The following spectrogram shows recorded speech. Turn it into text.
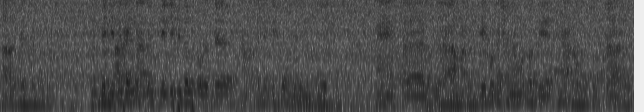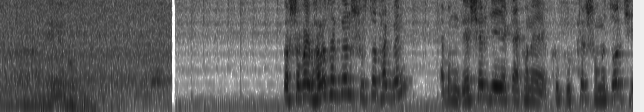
তারা তারা একটা- বিজেপি দল বলেছে থানাতে লিখিত অভিযোগ দিয়েছে। হ্যাঁ একটা আমাদের ডেপুটেশনের মতো দিয়েছে আর অভিযোগটা দেবে বলছে। তো সবাই ভালো থাকবেন, সুস্থ থাকবেন এবং দেশের যে একটা এখন খুব দুঃখের সময় চলছে,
